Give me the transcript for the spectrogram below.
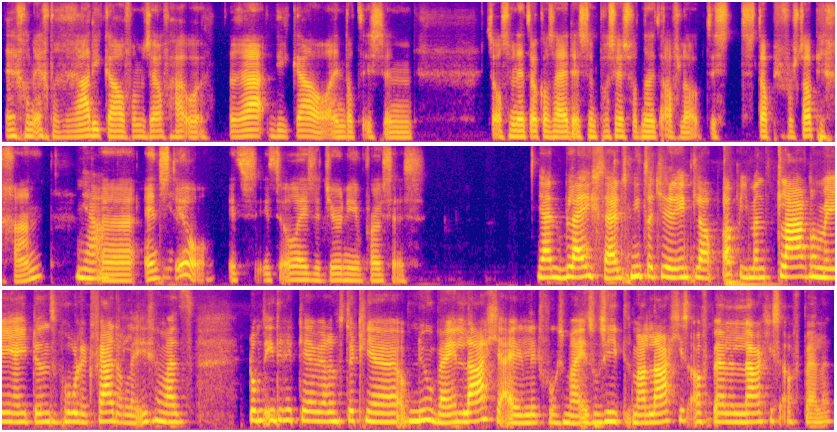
En gewoon echt radicaal van mezelf houden. Radicaal. En dat is een, zoals we net ook al zeiden, is een proces wat nooit afloopt. Het is stapje voor stapje gegaan. Ja. Uh, en stil. It's, it's always a journey and process. Ja, het blijft. Hè. Het is niet dat je in één klap, op, je bent klaar ermee en je kunt vrolijk verder leven. Maar het komt iedere keer weer een stukje opnieuw bij. Een laagje eigenlijk, volgens mij. Zo zie ik het. Maar laagjes afbellen, laagjes afbellen.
